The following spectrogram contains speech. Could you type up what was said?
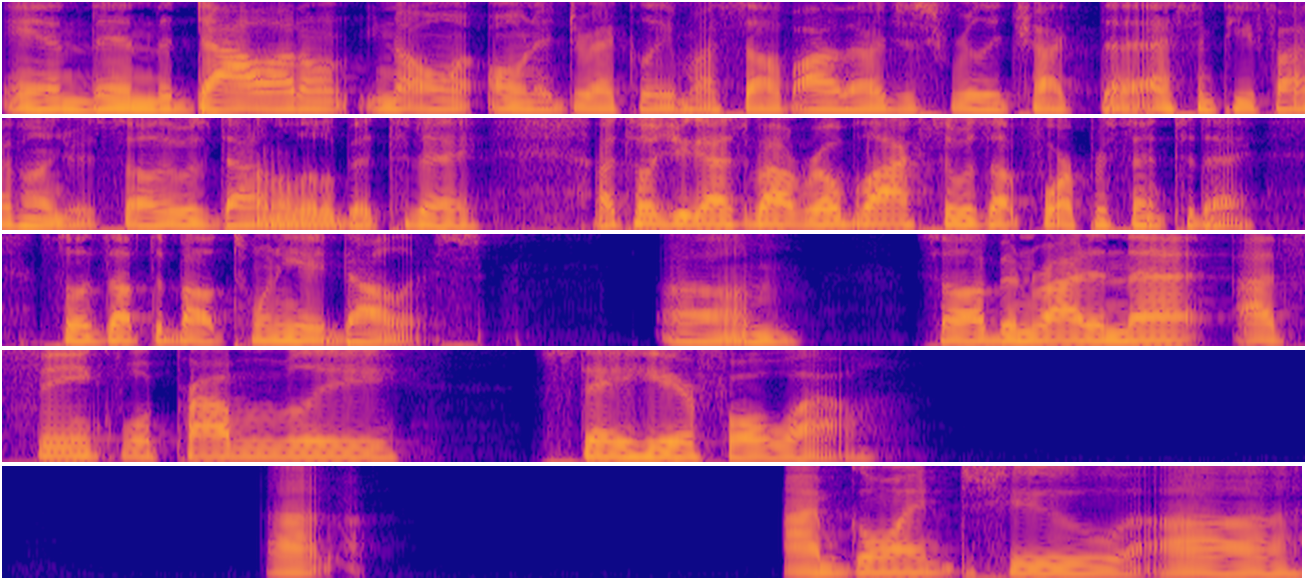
And then the Dow, I don't you know own it directly myself either. I just really track the S and P 500. So it was down a little bit today. I told you guys about Roblox. It was up four percent today, so it's up to about twenty eight dollars. Um, so I've been riding that. I think we'll probably stay here for a while. Uh, I'm going to uh,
